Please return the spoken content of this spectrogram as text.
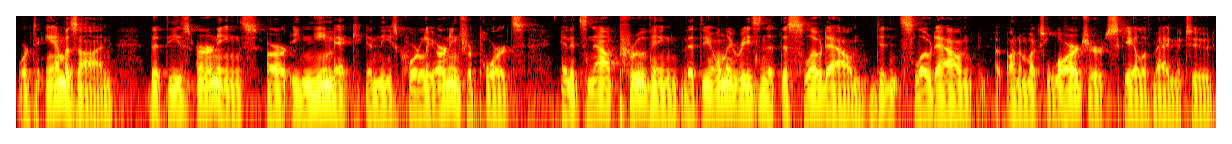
or to Amazon, that these earnings are anemic in these quarterly earnings reports and it's now proving that the only reason that this slowdown didn't slow down on a much larger scale of magnitude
